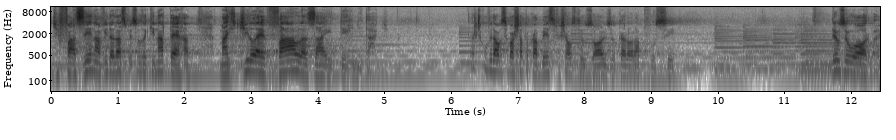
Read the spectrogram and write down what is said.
de fazer na vida das pessoas aqui na terra, mas de levá-las à eternidade. Quero te convidar a você baixar a tua cabeça, fechar os teus olhos. Eu quero orar por você. Deus, eu oro, Pai,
